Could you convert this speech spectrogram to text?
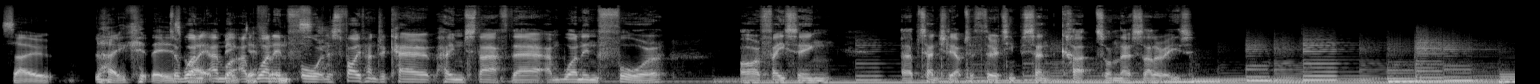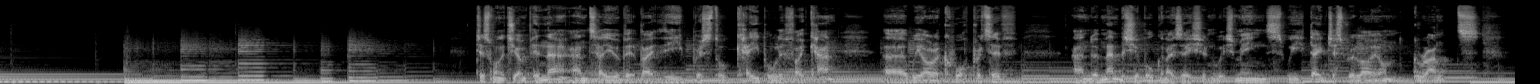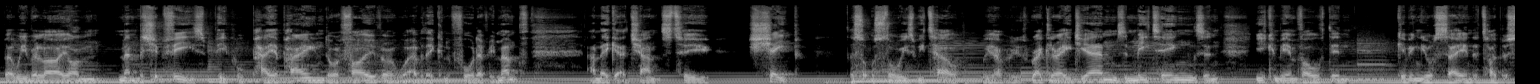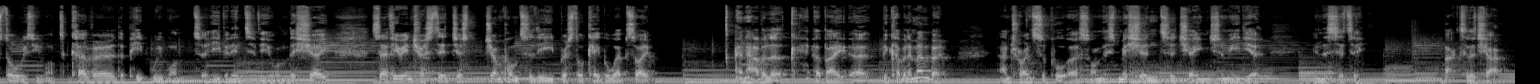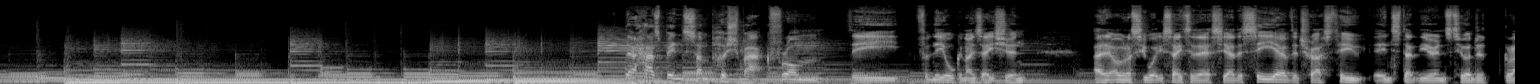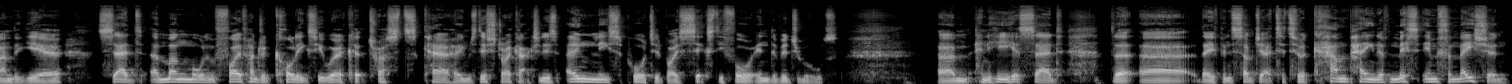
So like there's so one, and, and one in four. There's 500 care home staff there, and one in four are facing uh, potentially up to 13% cuts on their salaries. Just want to jump in there and tell you a bit about the Bristol Cable if I can. Uh, we are a cooperative and a membership organisation, which means we don't just rely on grants, but we rely on membership fees. People pay a pound or a fiver or whatever they can afford every month, and they get a chance to shape the sort of stories we tell. We have regular AGMs and meetings, and you can be involved in giving your say in the type of stories you want to cover, the people we want to even interview on this show. So if you're interested, just jump onto the Bristol Cable website and have a look about uh, becoming a member and try and support us on this mission to change the media in the city. Back to the chat. There has been some pushback from the from the organisation I want to see what you say to this. Yeah, the CEO of the trust, who incidentally earns 200 grand a year, said among more than 500 colleagues who work at trusts care homes, this strike action is only supported by 64 individuals. Um, and he has said that uh, they've been subjected to a campaign of misinformation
